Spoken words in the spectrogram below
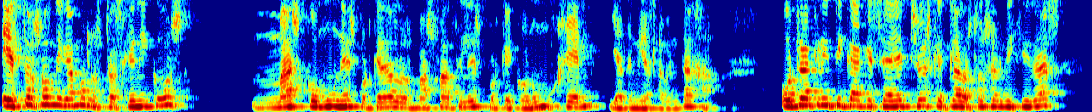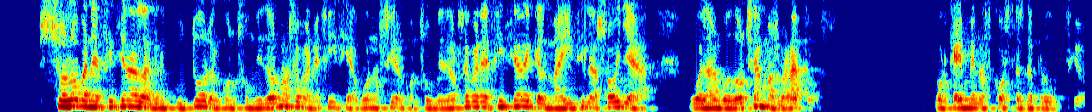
Estos son, digamos, los transgénicos más comunes porque eran los más fáciles porque con un gen ya tenías la ventaja. Otra crítica que se ha hecho es que, claro, estos herbicidas solo benefician al agricultor, el consumidor no se beneficia. Bueno, sí, el consumidor se beneficia de que el maíz y la soya o el algodón sean más baratos, porque hay menos costes de producción.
